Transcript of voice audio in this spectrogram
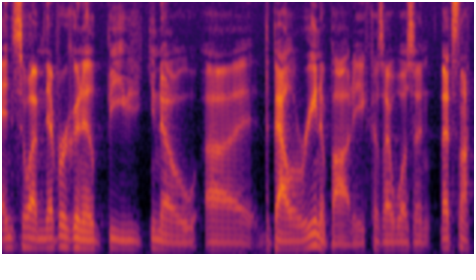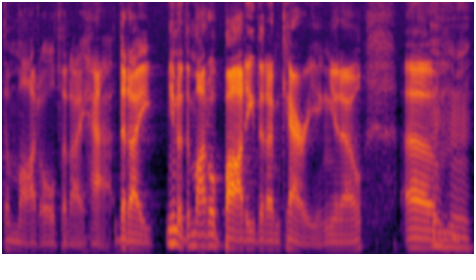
And so I'm never going to be, you know, uh, the ballerina body because I wasn't, that's not the model that I had, that I, you know, the model body that I'm carrying, you know? Um,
